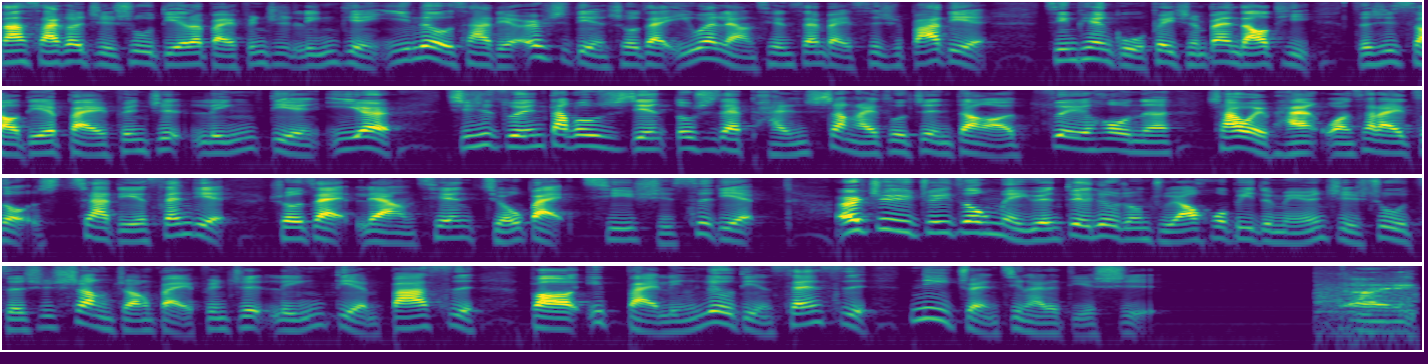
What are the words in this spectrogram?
纳斯达克指数跌了百分之零点一六，下跌二十点，收在一万两千三百四十八点。晶片股费城半导体则是小跌百分之零点一二。其实昨天大多数时间都是在盘上来做震荡啊，最后呢，杀尾盘往下来走，下跌三点，收在两千九百七十四点。而至于追踪美元对六种主要货币的美元指数，则是上涨百分之零点八四，报一百零六点三四，逆转进来的跌势。I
